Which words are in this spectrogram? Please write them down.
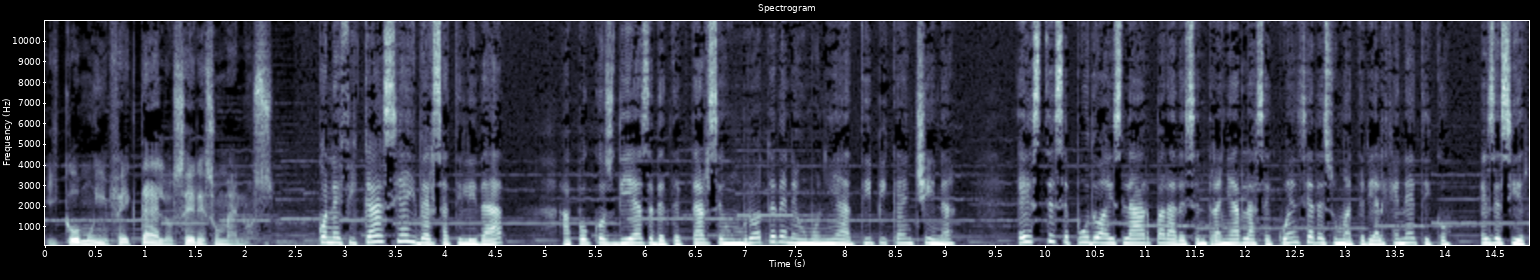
y cómo infecta a los seres humanos. Con eficacia y versatilidad, a pocos días de detectarse un brote de neumonía atípica en China, este se pudo aislar para desentrañar la secuencia de su material genético, es decir,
